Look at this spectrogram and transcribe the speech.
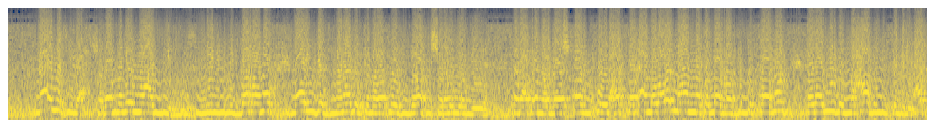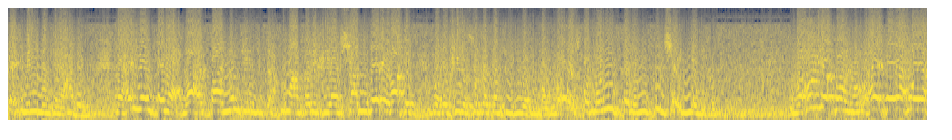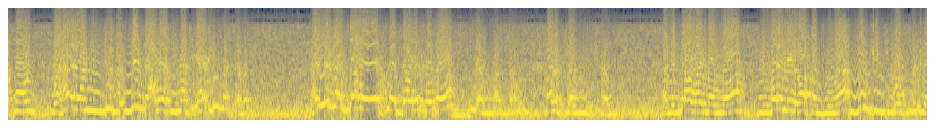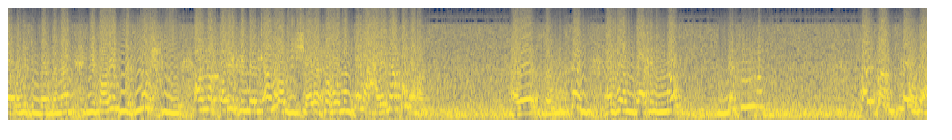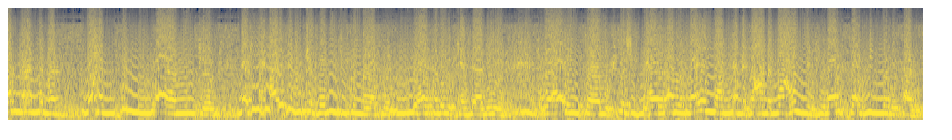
ما ان سلاح شبابنا غير معدين المسلمين اللي بيتدربوا لا يوجد منابر كما يقول في الدراسة الشرعية اللي تبعت عمر باش نقول حتى الآن لو أردنا أن نتدرب ضد الطاغوت فلا يوجد محاضر للتدريب حتى التدريب ممتنع عليه فهل يمتنع واحد قال ممكن أنتم تحكموا عن طريق خيار الشعب من غير إراقة وتدخيل السلطه التنفيذية في الموضوع؟ اسقطوا ونستلموا كل شيء بيدكم وهم يقولوا هكذا هو يقول وهذا من جزء من دعوتنا في هذه المسألة. هل يجب الدعوة يا إخوة الدعوة إلى الله؟ لا ما الدعوة هذا التأويل الثاني أن الدعوة إلى الله من غير إراقة الدماء ممكن توصل إلى طريق البرلمان لطريق مسموح فيه. أما الطريق الذي أمر به الشارع فهو ممتنع علينا قدرا. هذا التأويل الثاني هل هو من داخل النص؟ من داخل النص ذهبنا أن نذهب واحد كل الآن ممكن لكن إحنا عارفين الكذابين في كل ما يقول هاي قضية كذابين وانت مكتشف بهذا الامر لا يمنع من ان تتعامل معهم من خلال التأويل الذي قالوا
